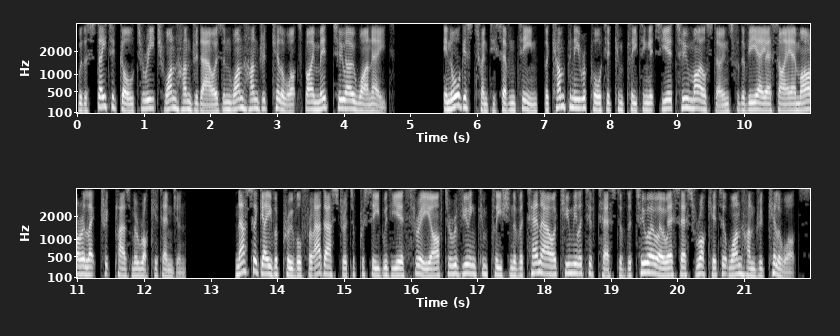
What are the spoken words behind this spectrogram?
with a stated goal to reach 100 hours and 100 kilowatts by mid-2018. In August 2017, the company reported completing its Year 2 milestones for the VASIMR electric plasma rocket engine. NASA gave approval for Ad Astra to proceed with Year 3 after reviewing completion of a 10-hour cumulative test of the 200SS rocket at 100 kilowatts.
